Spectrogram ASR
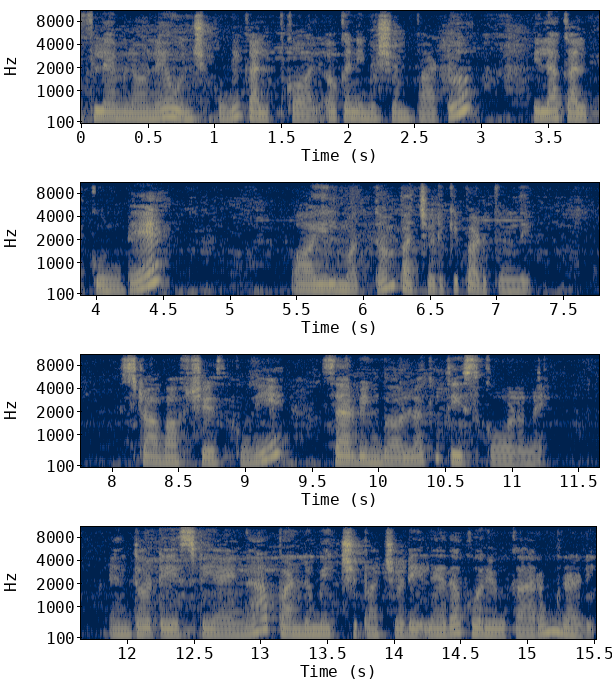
ఫ్లేమ్లోనే ఉంచుకుని కలుపుకోవాలి. ఒక నిమిషం పాటు ఇలా కలుపుకుంటే ఆయిల్ మొత్తం పచ్చడికి పడుతుంది. స్టవ్ ఆఫ్ చేసుకుని సర్వింగ్ బౌల్లోకి తీసుకోవడమే. ఎంతో టేస్టీ అయిన పండుమిర్చి పచ్చడి లేదా కొరివికారం రెడీ.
